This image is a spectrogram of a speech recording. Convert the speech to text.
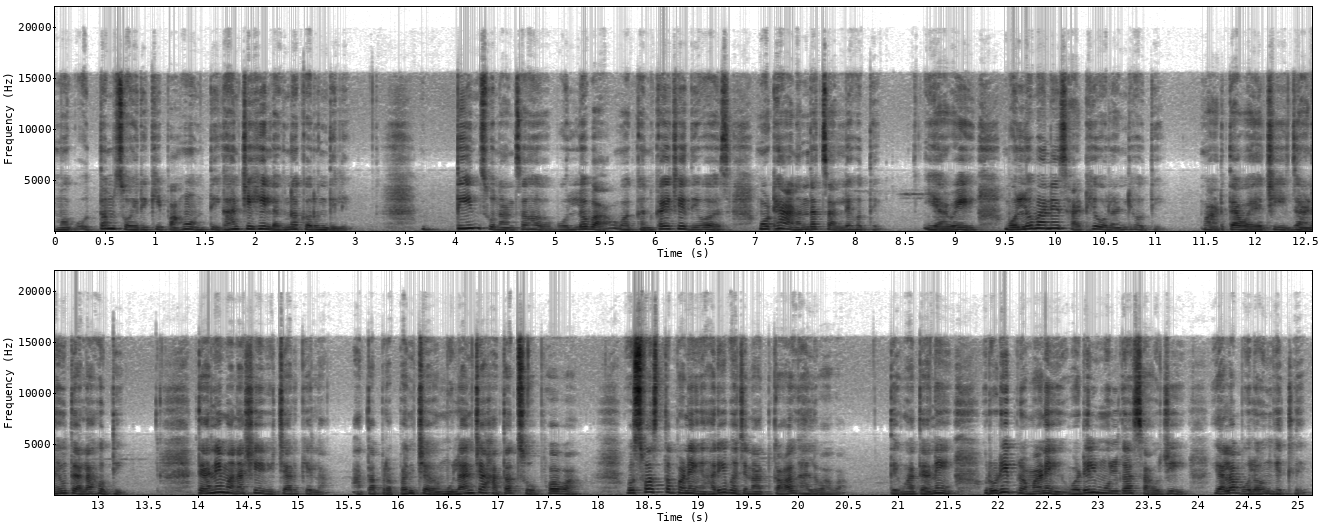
मग उत्तम सोयरिकी पाहून तिघांचीही लग्न करून दिली. तीन सुनांसह बोल्लोबा व कनकाईचे दिवस मोठ्या आनंदात चालले होते. यावेळी बोल्लोबाने साठी ओलांडली होती. वाढत्या वयाची जाणीव त्याला होती. त्याने मनाशी विचार केला. आता प्रपंच मुलांच्या हातात सोपवावा व स्वस्तपणे हरिभजनात काळ घालवावा. तेव्हा त्याने रूढीप्रमाणे वडील मुलगा सावजी याला बोलावून घेतले.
